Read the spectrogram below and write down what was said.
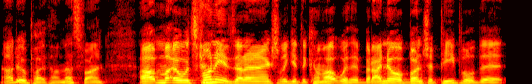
I'll do a Python. That's fine. Uh, my, what's funny is that I didn't actually get to come up with it, but I know a bunch of people that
